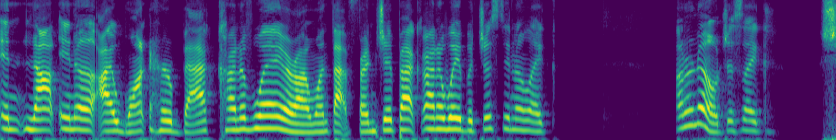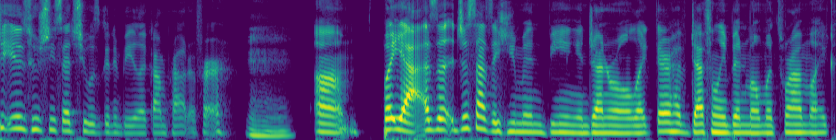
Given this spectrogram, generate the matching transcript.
And not in a I want her back kind of way or I want that friendship back kind of way, but just in a like, I don't know, just like she is who she said she was gonna be. Like I'm proud of her. Mhm. Um, but yeah, as a just as a human being in general, like there have definitely been moments where I'm like,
